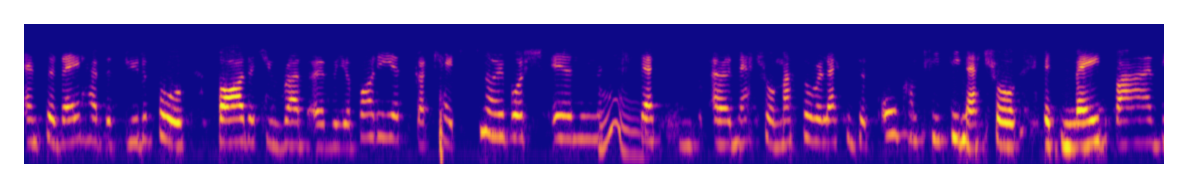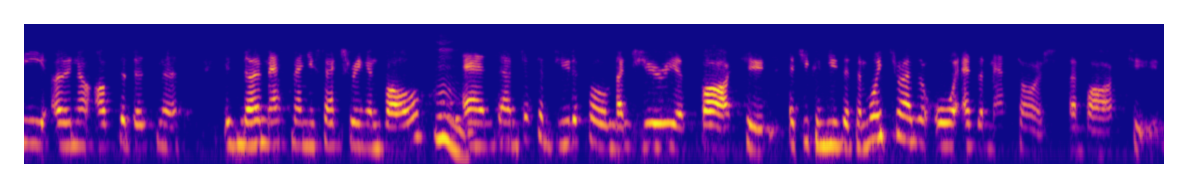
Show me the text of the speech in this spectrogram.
And so they have this beautiful bar that you rub over your body. It's got Cape Snowbush in. Ooh. That's a natural muscle relaxant. It's all completely natural. It's made by the owner of the business. There's no mass manufacturing involved, and um, just a beautiful, luxurious bar too that you can use as a moisturizer or as a massage a bar too.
